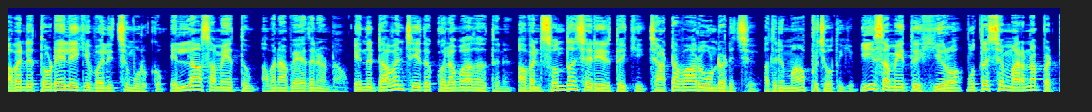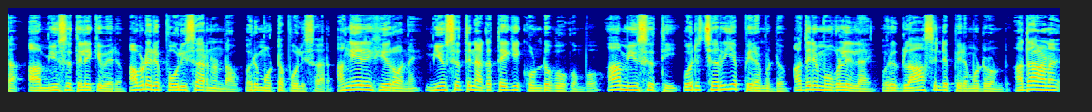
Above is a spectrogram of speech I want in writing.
അവന്റെ തൊടയിലേക്ക് വലിച്ചു മുറുക്കും. എല്ലാ സമയത്തും അവൻ ആ വേദന ഉണ്ടാവും. എന്നിട്ട് അവൻ ചെയ്ത കൊലപാതകത്തിന് അവൻ സ്വന്തം ശരീരത്തേക്ക് ചാട്ടവാറ് കൊണ്ടടിച്ച് അതിന് മാപ്പ് ചോദിക്കും. ഈ സമയത്ത് ഹീറോ മുത്തശ്ശൻ മരണപ്പെട്ട ആ മ്യൂസിയത്തിലേക്ക് വരും. അവിടെ ഒരു പോലീസുകാരൻ ഉണ്ടാവും. ഒരു മൊട്ട പോലീസുകാരൻ. അങ്ങേര് ഹീറോനെ മ്യൂസിയത്തിനകത്തേക്ക് കൊണ്ടുപോകുമ്പോൾ ആ മ്യൂസിയത്തിൽ ഒരു ചെറിയ പിരമിഡും അതിന് മുകളിലായി ഒരു ഗ്ലാസിന്റെ പിരമിഡും ഉണ്ട് അതാണ്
